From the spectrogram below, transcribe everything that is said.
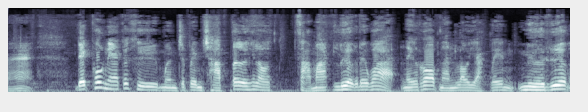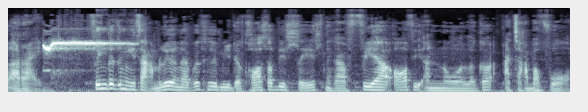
นะเด็กพวกนี้ก็คือมันจะเป็นชาร์เตอร์ที่เราสามารถเลือกได้ว่าในรอบนั้นเราอยากเล่นเนื้อเรื่องอะไร ซึ่งก็จะมี 3 เรื่องครับ ก็คือมี The Cost of Disease นะครับ Fear of the Unknown แล้วก็ A Charm of War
